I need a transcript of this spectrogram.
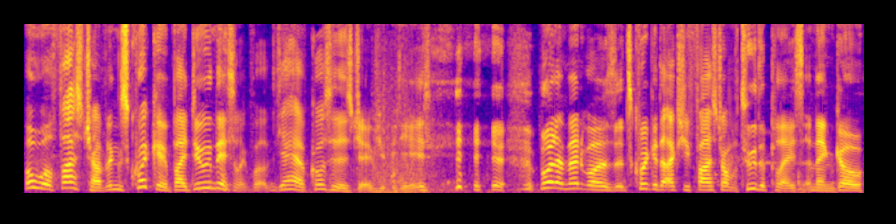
oh, well, fast traveling's quicker by doing this. I'm like, well, yeah, of course it is, James, you idiot. what I meant was it's quicker to actually fast travel to the place and then go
